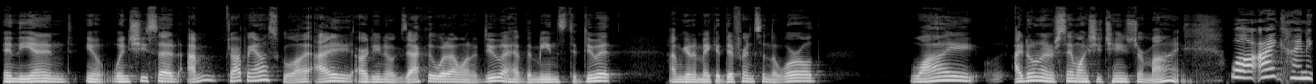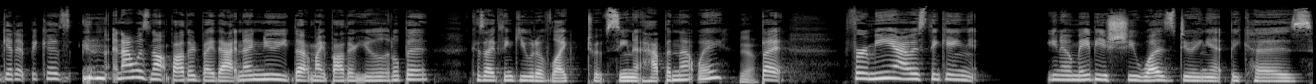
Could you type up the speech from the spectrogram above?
in the end, you know, when she said, "I'm dropping out of school. I, I already know exactly what I want to do. I have the means to do it. I'm going to make a difference in the world." Why? I don't understand why she changed her mind. Well, I kind of get it because, and I was not bothered by that. And I knew that might bother you a little bit because I think you would have liked to have seen it happen that way. Yeah. But for me, I was thinking, you know, maybe she was doing it because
